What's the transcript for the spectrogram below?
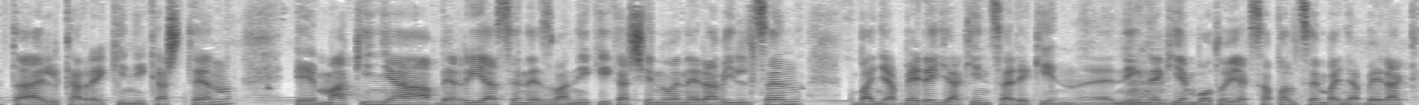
eta elkarrekin ikasten, e, makina berria zen ez, ba, nik ikasi nuen erabiltzen, baina bere jakintzarekin, e, nik nekien botoiak zapaltzen, baina berak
